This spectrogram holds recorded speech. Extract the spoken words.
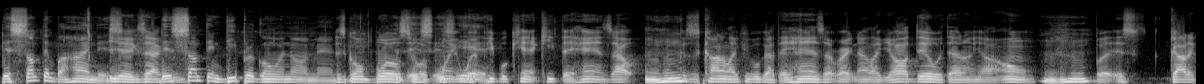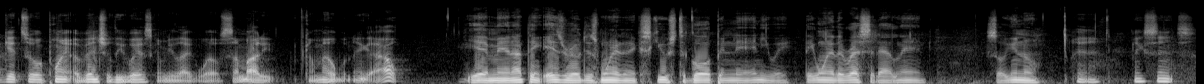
there's something behind this. Yeah, exactly. There's something deeper going on, man. It's gonna boil It's- to it's- a point it's- where people can't keep their hands out because it's kind of like people got their hands up right now. Like y'all deal with that on your own, hmm but it's got to get to a point eventually where it's gonna be like, well, somebody come help a nigga out. Yeah, man. I think Israel just wanted an excuse to go up in there anyway. They wanted the rest of that land. So you know, Yeah, makes sense.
